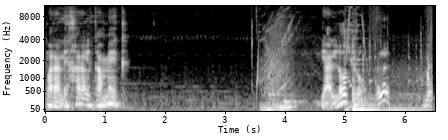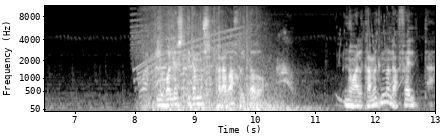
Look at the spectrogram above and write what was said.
para alejar al Kamek y al otro Igual les tiramos para abajo y todo. No, al Kamek no le afecta.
